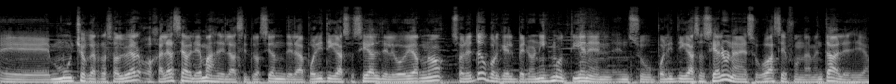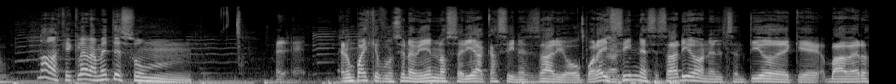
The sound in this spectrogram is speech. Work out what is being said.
eh, mucho que resolver. Ojalá se hable más de la situación de la política social del gobierno, sobre todo porque el peronismo tiene en, en su política social una de sus bases fundamentales, digamos. No, es que claramente es un. En un país que funcione bien no sería casi necesario. O por ahí Claro. sí necesario en el sentido de que va a haber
